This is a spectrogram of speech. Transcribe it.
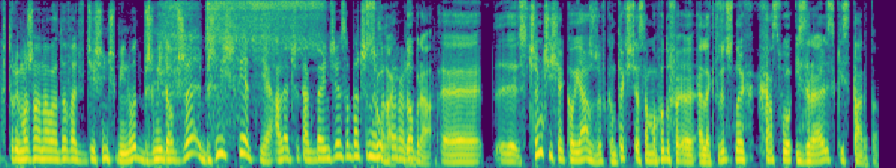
który można naładować w 10 minut, brzmi dobrze? Brzmi świetnie, ale czy tak będzie? Zobaczymy Słuchaj, za dobra, e, e, z czym ci się kojarzy w kontekście samochodów e, elektrycznych hasło izraelski startup?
